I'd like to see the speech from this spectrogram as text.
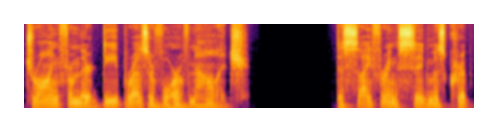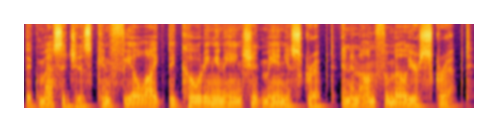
drawing from their deep reservoir of knowledge. Deciphering Sigma's cryptic messages can feel like decoding an ancient manuscript in an unfamiliar script.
